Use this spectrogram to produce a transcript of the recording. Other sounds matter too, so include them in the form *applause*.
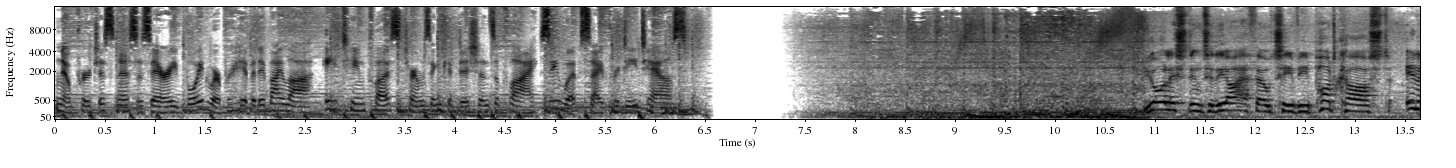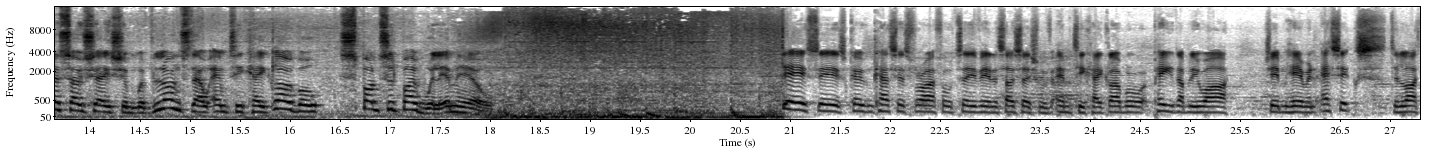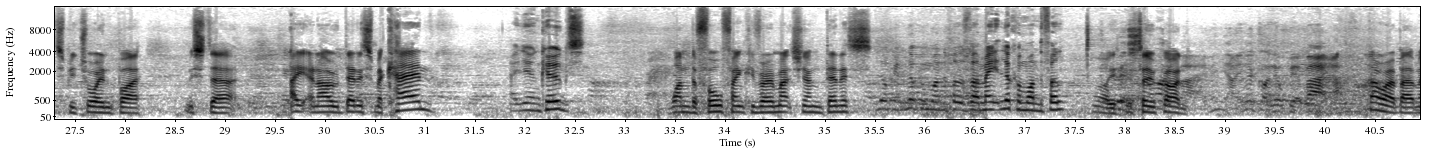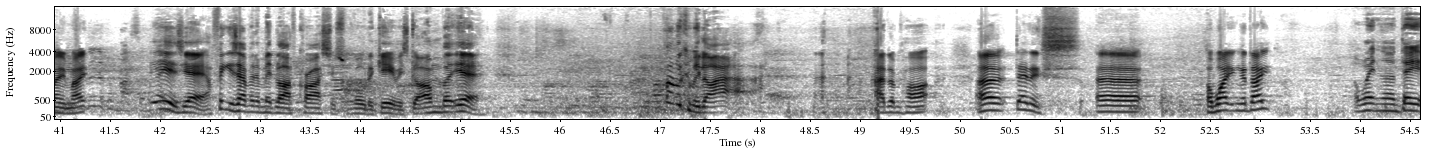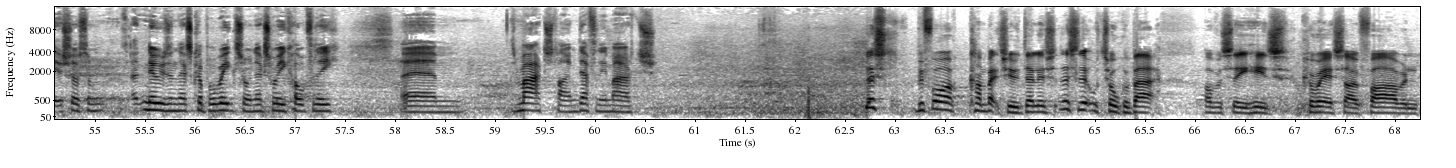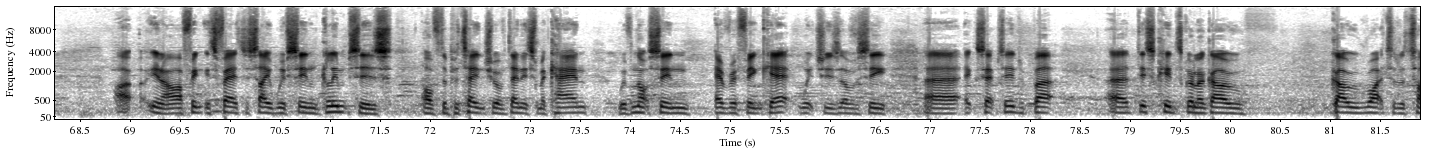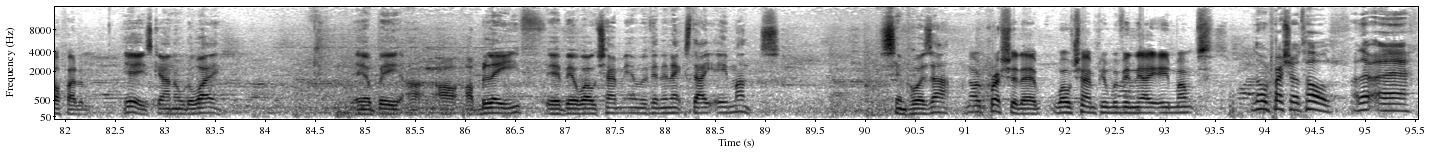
No purchase necessary. Void where prohibited by law. 18 plus terms and conditions apply. See website for details. You're listening to the IFL TV podcast in association with Lonsdale MTK Global, sponsored by William Hill. This is Kugan Cassius for IFL TV in association with MTK Global at PWR Gym here in Essex. Delighted to be joined by Mr. 8 and 0 Dennis McCann. How you doing, Cougs? Wonderful, thank you very much, young Dennis. Looking, looking wonderful as well, mate. Looking wonderful. Oh, you're too kind. got a little bit about you. Don't worry about me, mate. He is, yeah. I think he's having a midlife crisis with all the gear he's got on, but yeah. Don't look at me like that. *laughs* Adam Hart. Uh, Dennis, uh, awaiting a date? I'm waiting a date to show some news in the next couple of weeks or next week, hopefully. Um, it's March time, definitely March. Let's before I come back to you, Dennis. Let's little talk about obviously his career so far, and uh, you know I think it's fair to say we've seen glimpses of the potential of Dennis McCann. We've not seen everything yet, which is obviously uh, accepted, but uh, this kid's going to go go right to the top, Adam. Yeah, he's going all the way. He'll be, I, I, I believe, he'll be a world champion within the next 18 months. Simple as that. No pressure there. World champion within the 18 months. No pressure at all. I, uh,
